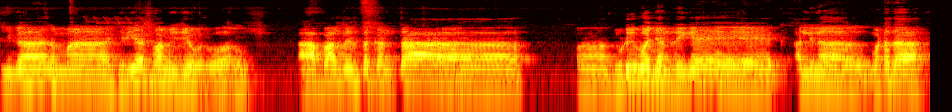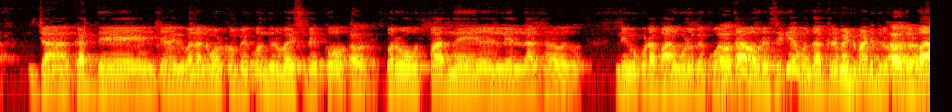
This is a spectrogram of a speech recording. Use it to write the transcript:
ಈಗ ನಮ್ಮ ಹಿರಿಯ ಸ್ವಾಮೀಜಿಯವರು ಆ ಭಾಗದಲ್ಲಿರ್ತಕ್ಕಂಥ ದುಡಿಯುವ ಜನರಿಗೆ ಅಲ್ಲಿನ ಮಠದ ಜ ಗದ್ದೆ ಜ- ಇವೆಲ್ಲ ನೋಡ್ಕೊಬೇಕು ನಿರ್ವಹಿಸಬೇಕು. ಬರುವ ಉತ್ಪಾದನೆಯಲ್ಲಿ ಎಲ್ಲ ಸ- ನೀವು ಕೂಡ ಪಾಲ್ಗೊಳ್ಬೇಕು ಅಂತ. ಅವ್ರ ಹೆಸರಿಗೆ ಒಂದು ಅಗ್ರಿಮೆಂಟ್ ಮಾಡಿದ್ರು ಅಲ್ವಾ?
